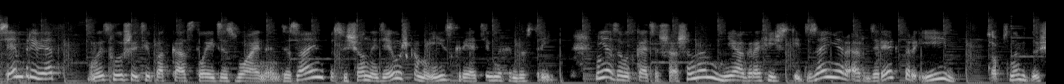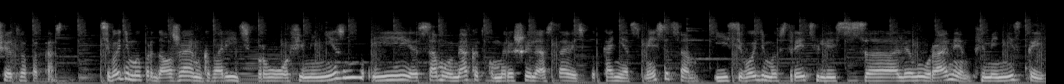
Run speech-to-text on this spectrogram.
Всем привет! Вы слушаете подкаст Ladies Wine and Design, посвященный девушкам из креативных индустрий. Меня зовут Катя Шашина, я графический дизайнер, арт-директор и, собственно, ведущая этого подкаста. Сегодня мы продолжаем говорить про феминизм, и самую мякотку мы решили оставить под конец месяца. И сегодня мы встретились с Лилу Рами, феминисткой,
